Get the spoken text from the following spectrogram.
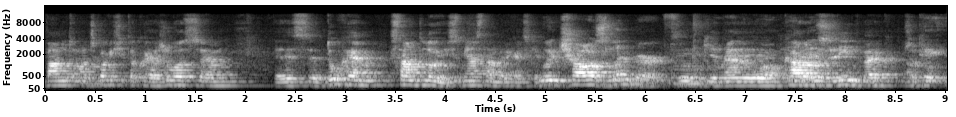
panu Tomaczkowi się to kojarzyło z, em, z duchem St. Louis, miasta amerykańskiego. When Charles Lindbergh flew Kiedy around the world. Karol Lindbergh Okay,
